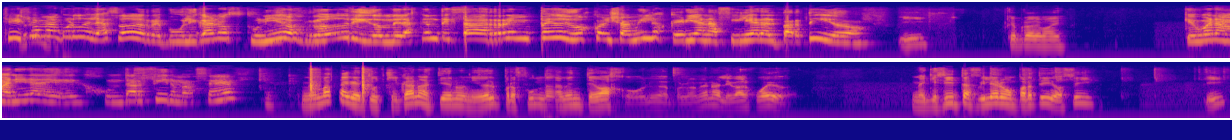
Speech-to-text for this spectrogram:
Che, yo me acuerdo del asado de Republicanos Unidos, Rodri, donde la gente estaba re en pedo y vos con Yamil los querían afiliar al partido. ¿Y qué problema hay? Qué buena manera de juntar firmas, ¿eh? Me mata que tus chicanas tienen un nivel profundamente bajo, boludo. Por lo menos le va el juego. Me quisiste afiliar a un partido, sí. ¿Y?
